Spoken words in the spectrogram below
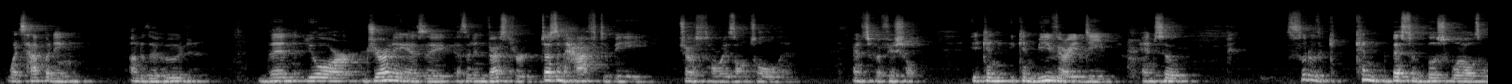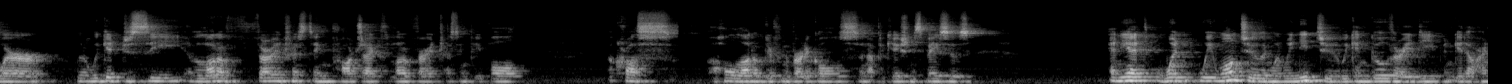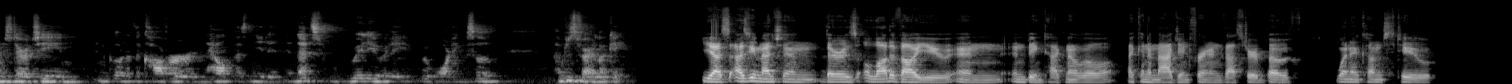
what's happening under the hood, then your journey as a as an investor doesn't have to be just horizontal and, and superficial. It can it can be very deep, and so sort of can best of both worlds where you know, we get to see a lot of very interesting projects, a lot of very interesting people across a whole lot of different verticals and application spaces. And yet, when we want to and when we need to, we can go very deep and get our hands dirty and, and go under the cover and help as needed. And that's really, really rewarding. So I'm just very lucky. Yes, as you mentioned, there is a lot of value in in being technical. I can imagine for an investor, both when it comes to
